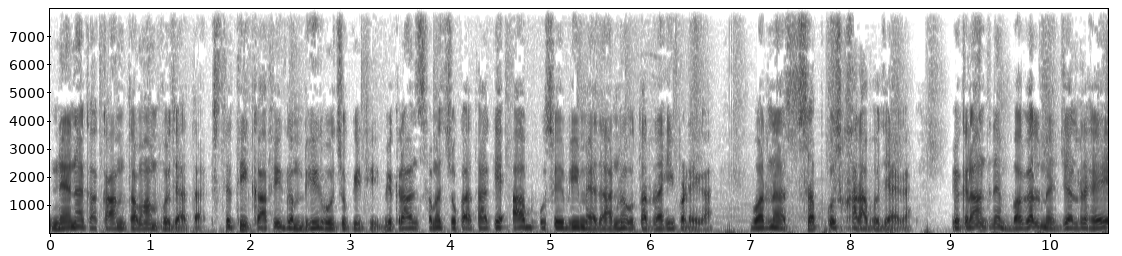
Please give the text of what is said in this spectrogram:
नैना का काम तमाम हो जाता। स्थिति काफ़ी गंभीर हो चुकी थी। विक्रांत समझ चुका था कि अब उसे भी मैदान में उतरना ही पड़ेगा, वरना सब कुछ खराब हो जाएगा। विक्रांत ने बगल में जल रहे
